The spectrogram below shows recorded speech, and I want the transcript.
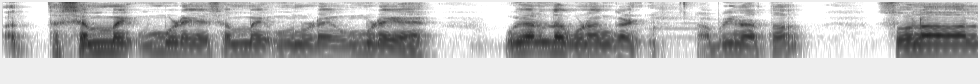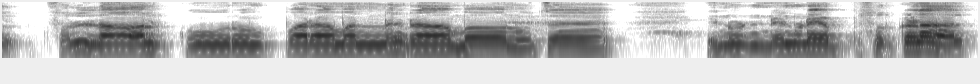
அத்த செம்மை உம்முடைய செம்மை உன்னுடைய உம்முடைய உயர்ந்த குணங்கள் அப்படின்னு அர்த்தம். சொலால் சொல்லால் கூறும் பரமன்னு ராமானுஜ. என்னுடைய என்னுடைய சொற்களால்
